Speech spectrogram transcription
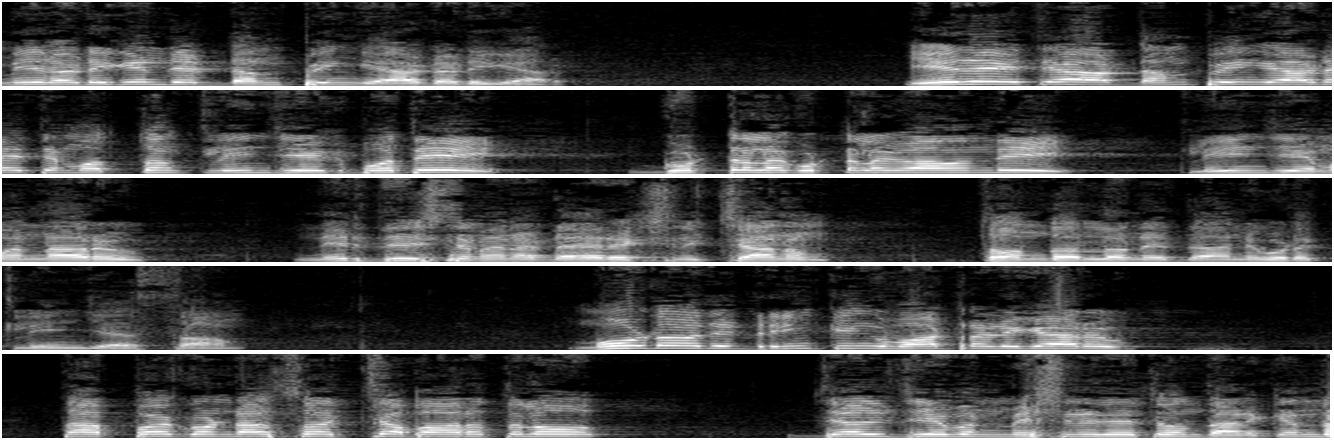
మీరు అడిగింది డంపింగ్ యార్డ్ అడిగారు. ఏదైతే ఆ డంపింగ్ యార్డ్ అయితే మొత్తం క్లీన్ చేయకపోతే గుట్టల గుట్టలుగా ఉంది. క్లీన్ చేయమన్నారు. నిర్దిష్టమైన డైరెక్షన్ ఇచ్చాను. తొందరలోనే దాన్ని కూడా క్లీన్ చేస్తాం. మూడోది డ్రింకింగ్ వాటర్ అడిగారు. తప్పకుండా స్వచ్ఛ భారత్లో జల్ జీవన్ మిషన్ ఏదైతే ఉందో దాని కింద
